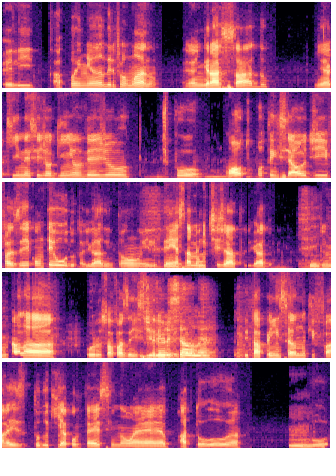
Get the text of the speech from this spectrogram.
ele apanhando, ele falou, mano, é engraçado. E aqui nesse joguinho eu vejo, tipo, um alto potencial de fazer conteúdo, tá ligado? Então ele Sim. tem essa mente já, tá ligado? Sim. Ele não tá lá por só fazer isso. Diversão, né? Ele tá pensando no que faz, tudo que acontece não é à toa. Uhum. Pô,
